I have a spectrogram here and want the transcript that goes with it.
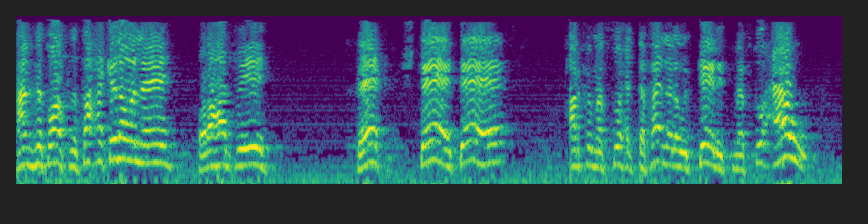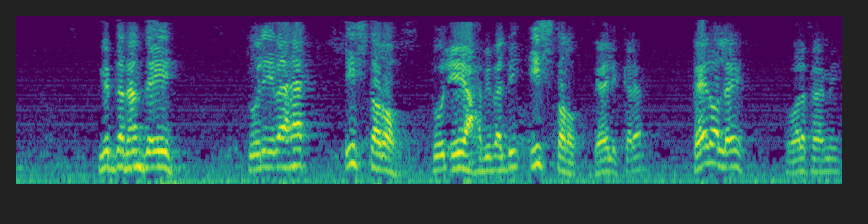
همزه وصل صح كده ولا إيه؟ وراها حرف إيه؟ تاك شتا تا حرف مفتوح اتفقنا لو الثالث مفتوح. أو! نبدأ بهمزة إيه؟ تقول إيه بقى؟ ها؟ تقول إيه يا حبيب قلبي؟ اشتراه تالي الكلام تالي ولا إيه؟ ولا فاهمين.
